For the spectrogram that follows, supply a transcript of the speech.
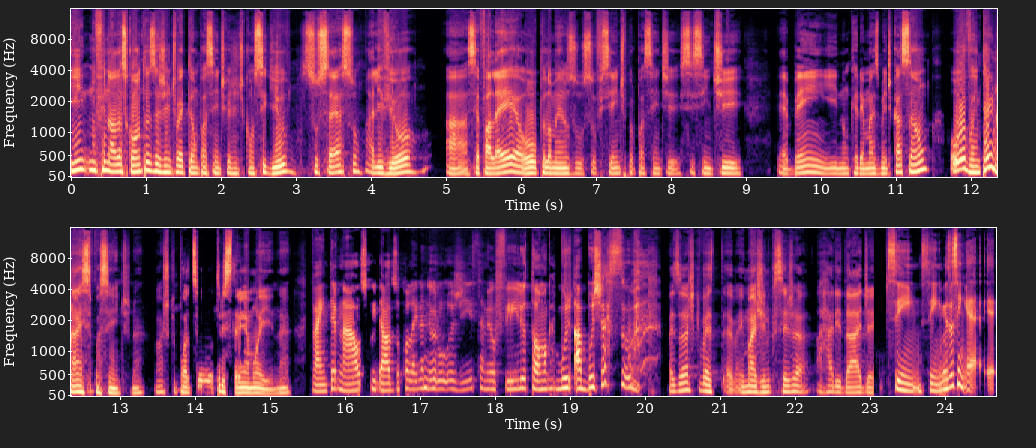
E no final das contas, a gente vai ter um paciente que a gente conseguiu, sucesso, aliviou, a cefaleia, ou pelo menos o suficiente para o paciente se sentir é, bem e não querer mais medicação, ou eu vou internar esse paciente, né? Acho que pode ser outro extremo aí, né? Vai internar os cuidados do colega neurologista, meu filho, toma a bucha sua. Mas eu acho que vai, é, imagino que seja a raridade aí. Sim, sim. Mas assim, é, é,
